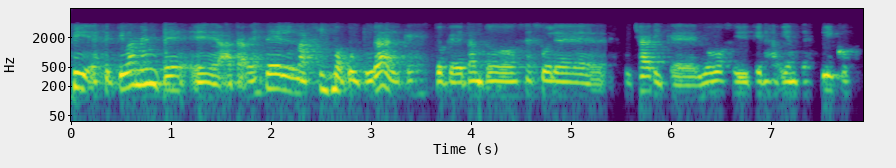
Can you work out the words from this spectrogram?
Sí, efectivamente, eh, a través del marxismo cultural, que es esto que tanto se suele escuchar y que luego si tienes a bien te explico,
